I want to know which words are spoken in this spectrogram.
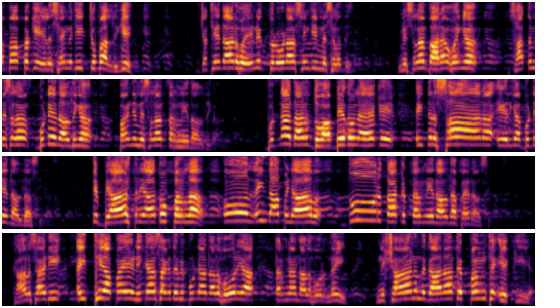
ਬਾਬਾ ਬਘੇਲ ਸਿੰਘ ਜੀ ਚੁਭਾਲੀਏ ਜਥੇਦਾਰ ਹੋਏ ਨੇ ਕਰੋੜਾ ਸਿੰਘੀ ਮਿਸਲ ਦੇ। ਮਿਸਲਾਂ 12 ਹੋਈਆਂ, ਸੱਤ ਮਿਸਲਾਂ ਬੁੱਢੇ ਦਲ ਦੀਆਂ, ਪੰਜ ਮਿਸਲਾਂ ਤਰਨੇ ਦਲ ਦੀਆਂ। ਬੁੱਢਾ ਦਲ ਦੁਆਬੇ ਤੋਂ ਲੈ ਕੇ ਇੱਧਰ ਸਾਰਾ ਏਰੀਆ ਬੁੱਢੇ ਦਲ ਦਾ ਸੀ। ਤੇ ਬਿਆਸ ਦਰਿਆ ਤੋਂ ਪਰਲਾ ਉਹ ਲੈਂਦਾ ਪੰਜਾਬ, ਦੂਰ ਤੱਕ ਤਰਨੇ ਦਲ ਦਾ ਪਹਿਰਾ ਸੀ। ਖਾਲਸਾ ਜੀ, ਇੱਥੇ ਆਪਾਂ ਇਹ ਨਹੀਂ ਕਹਿ ਸਕਦੇ ਵੀ ਬੁੱਢਾ ਦਲ ਹੋ ਰਿਹਾ, ਤਰਨਾ ਦਲ ਹੋਰ ਨਹੀਂ। ਨਿਸ਼ਾਨ, ਨਗਾਰਾ ਤੇ ਪੰਥ ਇੱਕ ਹੀ ਆ।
